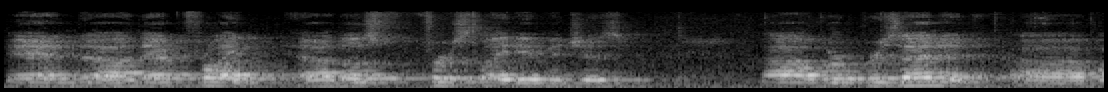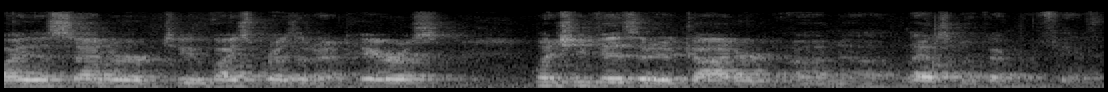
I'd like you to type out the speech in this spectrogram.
and uh, that flight, uh, those first light images uh, were presented uh, by the center to Vice President Harris when she visited Goddard on uh, last November 5th.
